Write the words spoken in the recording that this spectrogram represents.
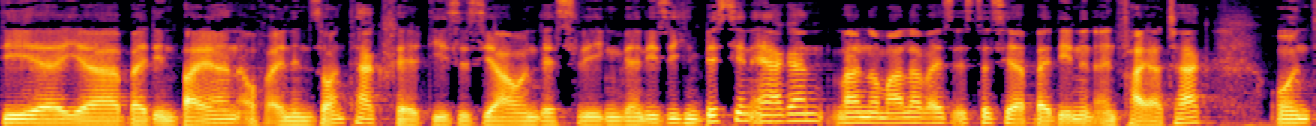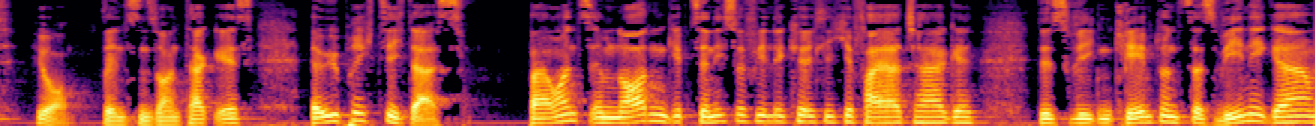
der ja bei den Bayern auf einen Sonntag fällt dieses Jahr und deswegen werden die sich ein bisschen ärgern, weil normalerweise ist das ja bei denen ein Feiertag und ja, wenn es ein Sonntag ist, erübrigt sich das. Bei uns im Norden gibt es ja nicht so viele kirchliche Feiertage, deswegen grämt uns das weniger.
